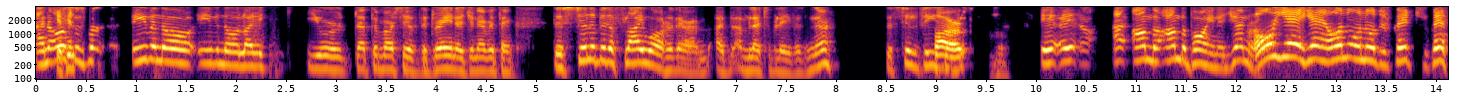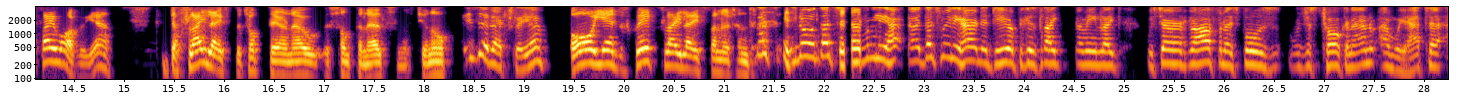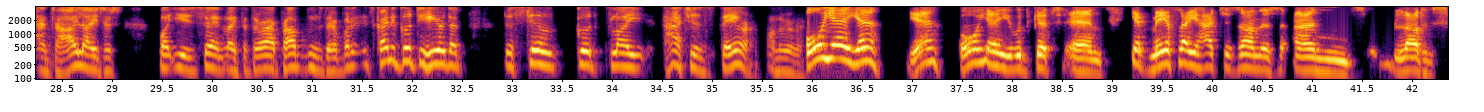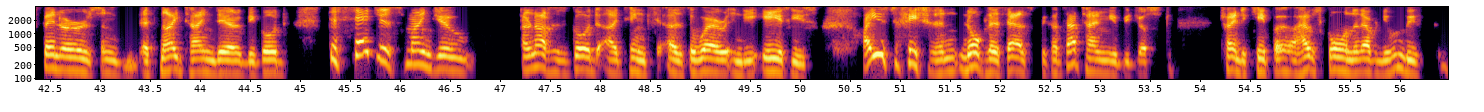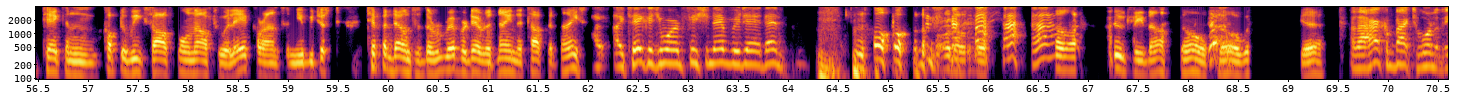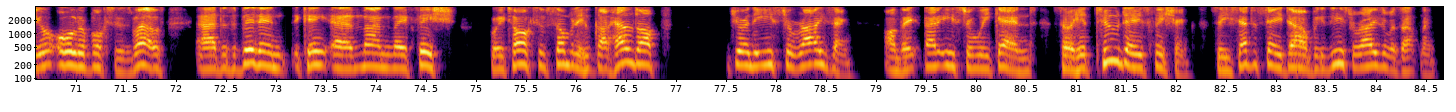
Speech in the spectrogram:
And also, well, even though even though like you're at the mercy of the drainage and everything, there's still a bit of fly water there. I'm, I'm led to believe, isn't there? There's still decent. For, on the on the point in general. Oh yeah, yeah. Oh no, no. There's great, there's great fly water. Yeah, the fly life that's up there now is something else in it. You know. Is it actually? Yeah. Oh yeah, there's great fly life in it, and that's you know that's really uh, that's really hard to hear because like I mean like we started off and I suppose we're just talking and, and we had to and to highlight it what you said like that there are problems there, but it's kind of good to hear that there's still good fly hatches there on the river. Oh yeah, yeah, yeah. Oh yeah, you would get um, get mayfly hatches on it and a lot of spinners, and at night time there would be good. The sedges, mind you, are not as good, I think, as they were in the eighties. I used to fish it in no place else because that time you'd be just trying to keep a house going and everything. You wouldn't be taking a couple of weeks off going off to a lake or anything. You'd be just tipping down to the river there at nine o'clock at night. I, I take it you weren't fishing every day then. no, no, no, no. no, absolutely not. No, no. Yeah. And I harken back to one of the older books as well. Uh, there's a bit in The King uh, Man May Fish where he talks of somebody who got held up during the Easter Rising on the that Easter weekend. So he had two days fishing. So he had to stay down because the Easter Rising was happening.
